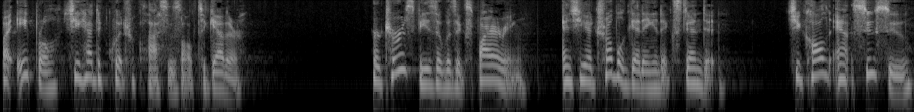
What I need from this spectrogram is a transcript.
By April, she had to quit her classes altogether. Her tourist visa was expiring, and she had trouble getting it extended. She called Aunt Susu,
